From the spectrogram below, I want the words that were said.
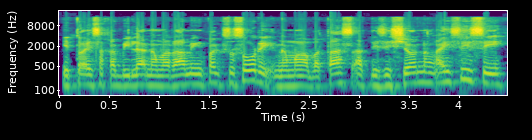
Ito ay sa kabila ng maraming pagsusuri ng mga batas at desisyon ng ICC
